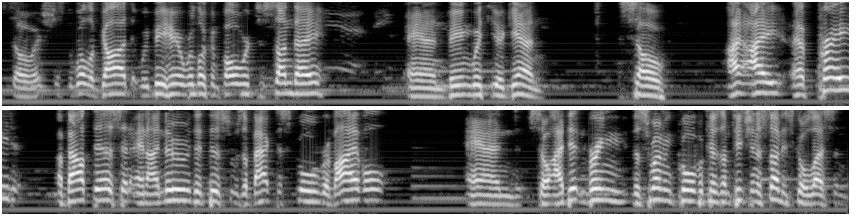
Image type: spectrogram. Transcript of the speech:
So it's just the will of God that we be here. We're looking forward to Sunday and being with you again. So I, I have prayed about this, and, and I knew that this was a back to school revival. And so I didn't bring the swimming pool because I'm teaching a Sunday school lesson.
